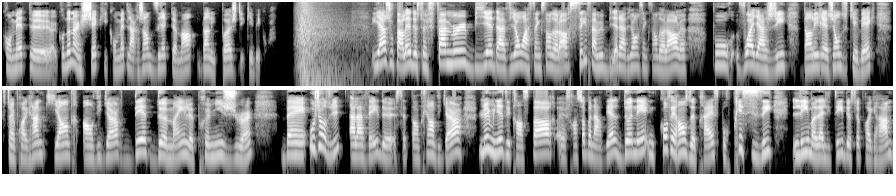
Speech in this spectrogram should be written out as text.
qu'on mette euh, qu'on donne un chèque et qu'on mette l'argent directement dans les des Québécois. Hier, je vous parlais de ce fameux billet d'avion à 500 dollars, ces fameux billets d'avion à 500 dollars pour voyager dans les régions du Québec. C'est un programme qui entre en vigueur dès demain, le 1er juin. Ben aujourd'hui, à la veille de cette entrée en vigueur, le ministre des Transports, euh, François Bonnardel, donnait une conférence de presse pour préciser les modalités de ce programme.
